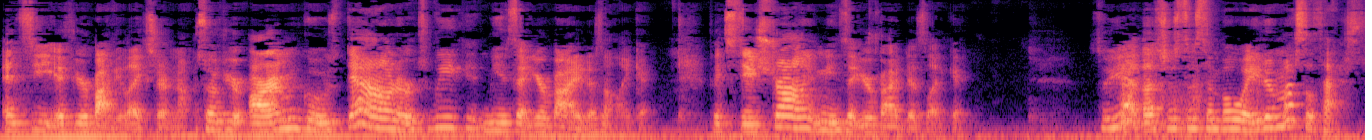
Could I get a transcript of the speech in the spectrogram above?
and see if your body likes it or not. So if your arm goes down or it's weak, it means that your body doesn't like it. If it stays strong, it means that your body does like it. So yeah, that's just a simple way to muscle test.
